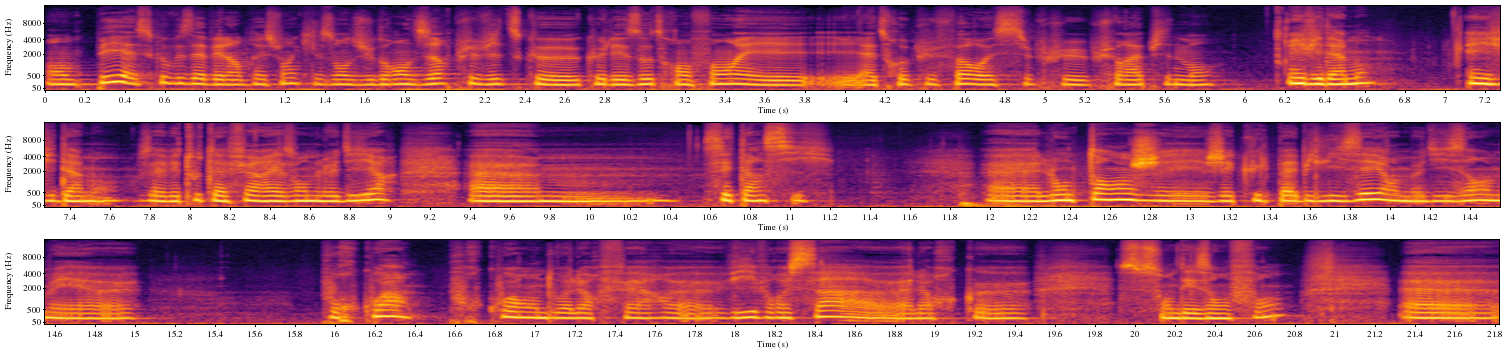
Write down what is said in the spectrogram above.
en paix. Est-ce que vous avez l'impression qu'ils ont dû grandir plus vite que, les autres enfants et, être plus forts aussi plus, plus rapidement? Évidemment, évidemment. Vous avez tout à fait raison de le dire. Euh, c'est ainsi. Euh, longtemps, j'ai culpabilisé en me disant, mais pourquoi? Pourquoi on doit leur faire vivre ça alors que ce sont des enfants? Il euh,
